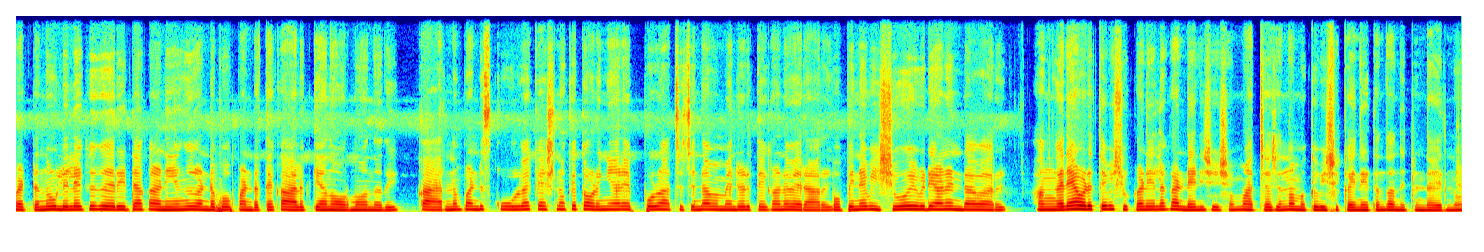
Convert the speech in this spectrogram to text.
പെട്ടെന്ന് ഉള്ളിലേക്ക് കയറിയിട്ട് ആ കണിയങ്ങ് കണ്ടപ്പോൾ പണ്ടത്തെ കാലൊക്കെയാണ് ഓർമ്മ വന്നത്. കാരണം പണ്ട് സ്കൂൾ വെക്കേഷനൊക്കെ തുടങ്ങിയാൽ എപ്പോഴും അച്ഛച്ചന്റെ അമ്മമ്മേന്റെ അടുത്തേക്കാണ് വരാറ്. അപ്പോൾ പിന്നെ വിഷുവും ഇവിടെയാണ് ഉണ്ടാവാറ്. അങ്ങനെ അവിടുത്തെ വിഷുക്കണിയെല്ലാം കണ്ടതിന് ശേഷം അച്ചാച്ചൻ നമുക്ക് വിഷുക്കൈനീട്ടം തന്നിട്ടുണ്ടായിരുന്നു.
